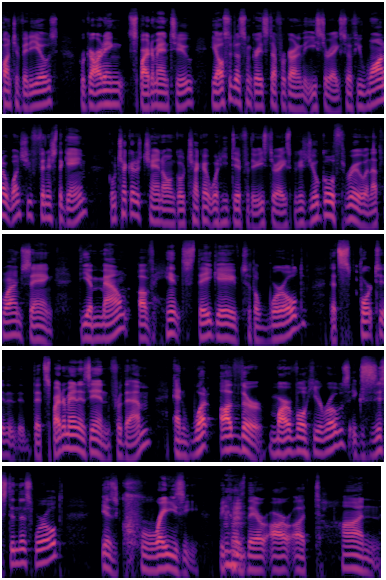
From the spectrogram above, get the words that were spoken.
bunch of videos regarding Spider-Man Two. He also does some great stuff regarding the Easter eggs. So if you want to, once you finish the game, go check out his channel and go check out what he did for the Easter eggs because you'll go through, and that's why I'm saying the amount of hints they gave to the world that's 14, that Spider-Man is in for them, and what other Marvel heroes exist in this world is crazy because there are a ton,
